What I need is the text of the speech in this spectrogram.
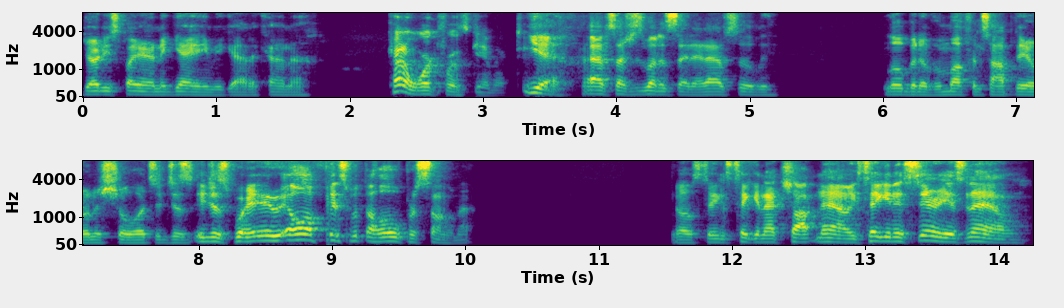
Dirtiest player in the game, you gotta kind of Kind of work for his gimmick too. Yeah, absolutely. I was just about to say that. Absolutely. A little bit of a muffin top there on the shorts. It just, it just, it all fits with the whole persona. Those Sting's taking that chop now. He's taking it serious now.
